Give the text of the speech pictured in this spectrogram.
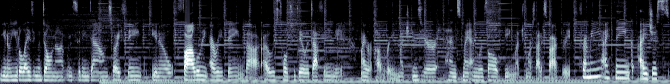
you know, utilizing a donut when sitting down. So I think, you know, following everything that I was told to do, it definitely made my recovery much easier, hence my end result being much more satisfactory. For me, I think I just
